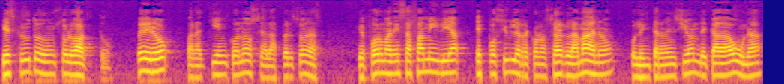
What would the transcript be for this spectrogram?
que es fruto de un solo acto. Pero para quien conoce a las personas que forman esa familia, es posible reconocer la mano o la intervención de cada una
